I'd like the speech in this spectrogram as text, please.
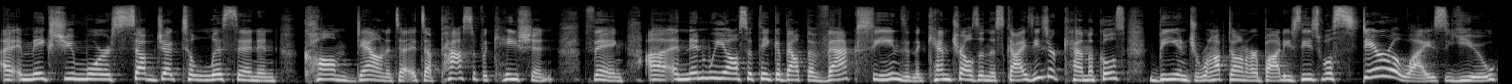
Uh, it makes you more subject to listen and calm down. It's a, it's a pacification thing. Uh, and then we also think about the vaccines and the chemtrails in the skies. These are chemicals being dropped on our bodies. These will sterilize you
